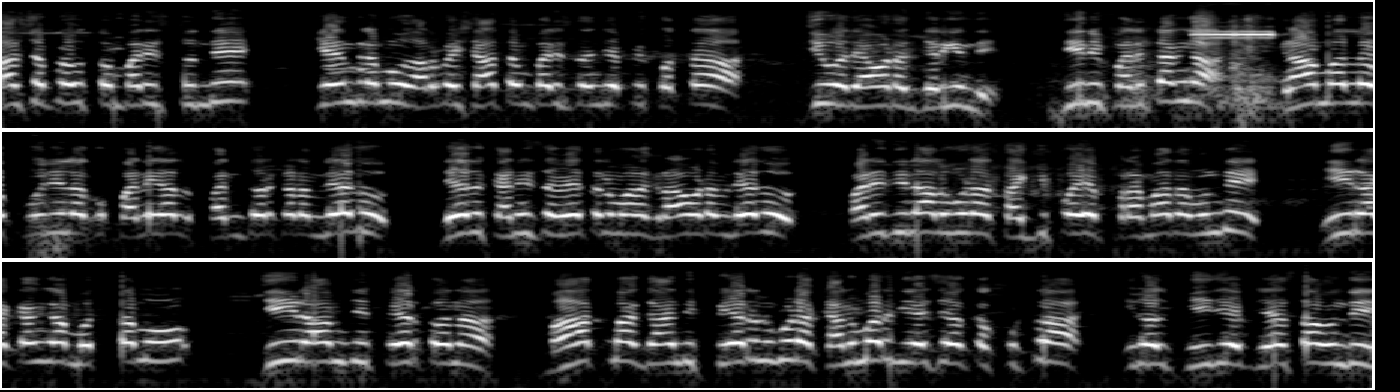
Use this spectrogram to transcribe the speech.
రాష్ట్ర ప్రభుత్వం భరిస్తుంది కేంద్రము అరవై శాతం భరిస్తుందని చెప్పి కొత్త జీవో తేవడం జరిగింది. దీని ఫలితంగా గ్రామాల్లో కూలీలకు పని పని దొరకడం లేదు. లేదు కనీస వేతనం వాళ్ళకి రావడం లేదు. పని దినాలు కూడా తగ్గిపోయే ప్రమాదం ఉంది. ఈ రకంగా మొత్తము జీ. రామ్జీ పేరుతోన మహాత్మా గాంధీ పేరును కూడా కనుమరు చేసే ఒక కుట్ర ఈరోజు బీజేపీ చేస్తా ఉంది.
